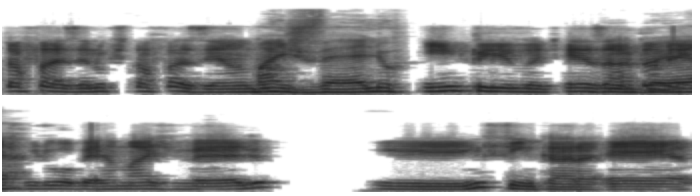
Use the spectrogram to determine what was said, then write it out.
tá fazendo o que está fazendo Mais velho, em Cleveland. Exatamente, Gobert. o Rudy Gobert mais velho. E, enfim, cara, é,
